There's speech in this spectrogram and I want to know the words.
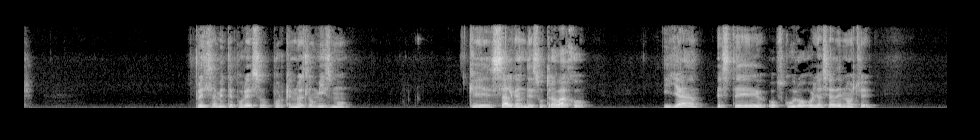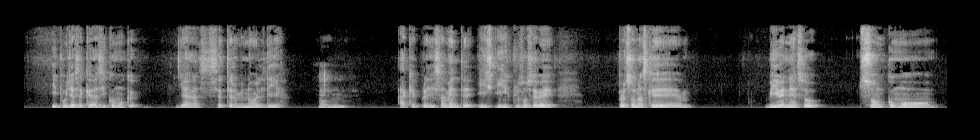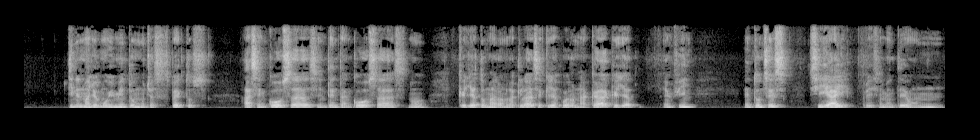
Precisamente por eso, porque no es lo mismo que salgan de su trabajo y ya esté oscuro o ya sea de noche y pues ya se queda así como que ya se terminó el día. A que precisamente, y, y incluso se ve, personas que viven eso son como, tienen mayor movimiento en muchos aspectos, hacen cosas, intentan cosas, ¿no? Que ya tomaron la clase, que ya fueron acá, que ya, en fin. Entonces, sí hay precisamente un,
